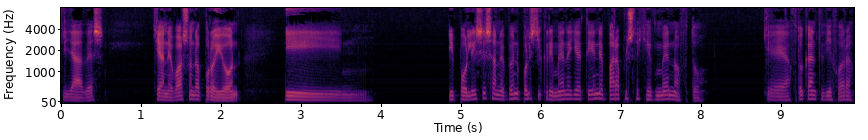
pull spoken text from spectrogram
10.000 και ανεβάσω ένα προϊόν οι, οι πωλήσεις ανεβαίνουν πολύ συγκεκριμένα γιατί είναι πάρα πολύ στοχευμένο αυτό. Και αυτό κάνει τη διαφορά.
